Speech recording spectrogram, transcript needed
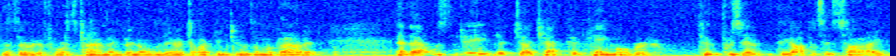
the third or fourth time I'd been over there talking to them about it. And that was the day that Judge Heathcote came over to present the opposite side.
